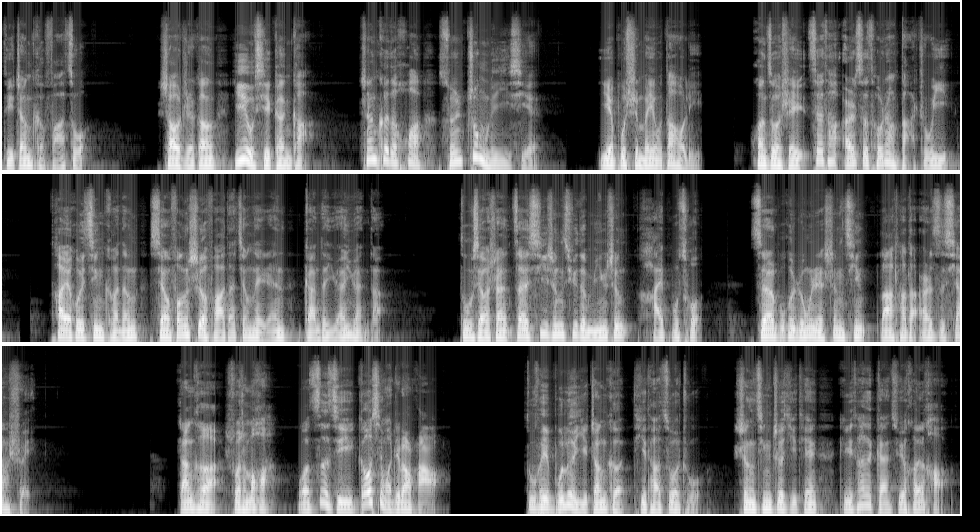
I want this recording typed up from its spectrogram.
对张克发作。邵志刚也有些尴尬，张克的话虽然重了一些，也不是没有道理。换做谁在他儿子头上打主意，他也会尽可能想方设法的将那人赶得远远的。杜小山在西城区的名声还不错，自然不会容忍盛清拉他的儿子下水。张克说什么话？我自己高兴往这边跑。杜飞不乐意张克替他做主。盛清这几天给他的感觉很好，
